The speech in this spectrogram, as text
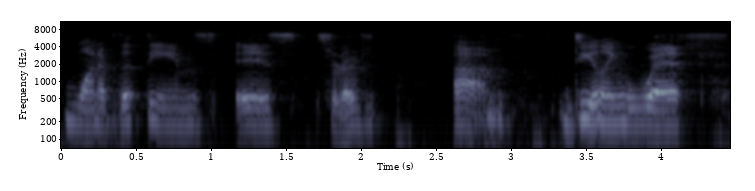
one of the themes is sort of um, dealing with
